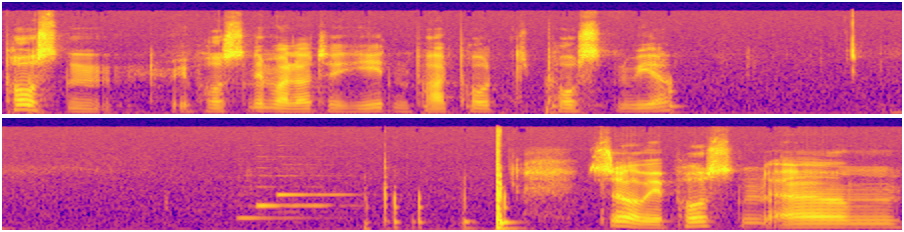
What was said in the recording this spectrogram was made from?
posten. Wir posten immer, Leute. Jeden Part posten wir. So, wir posten, ähm...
